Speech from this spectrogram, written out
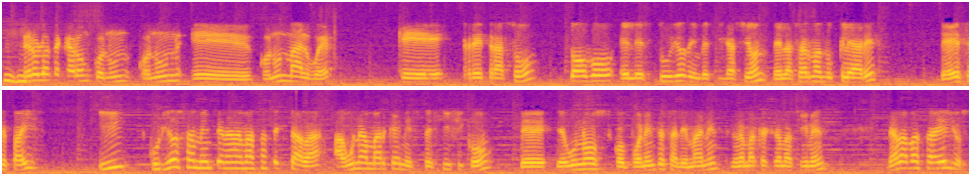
uh -huh. pero lo atacaron con un, con un, eh, con un malware que retrasó todo el estudio de investigación de las armas nucleares de ese país. Y curiosamente nada más afectaba a una marca en específico de, de, unos componentes alemanes, una marca que se llama Siemens, nada más a ellos,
